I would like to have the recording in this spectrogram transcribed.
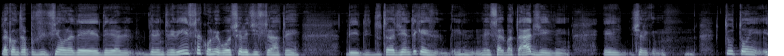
La contrapposizione de, de, dell'intervista con le voci registrate di, di tutta la gente che nei salvataggi cioè, tutto, è,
